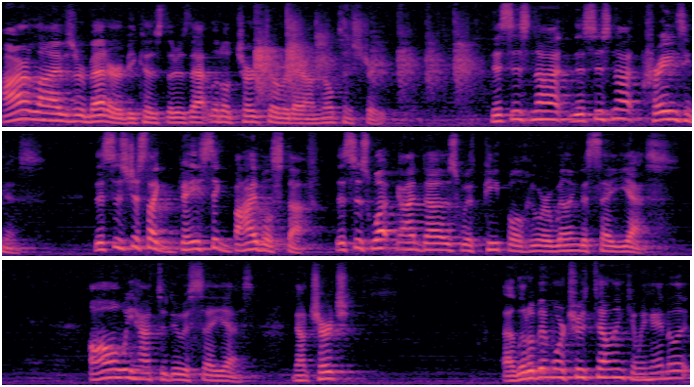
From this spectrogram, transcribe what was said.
our lives are better because there's that little church over there on Milton Street. This is not, this is not craziness. This is just like basic Bible stuff. This is what God does with people who are willing to say yes. All we have to do is say yes. Now, church, a little bit more truth telling. Can we handle it?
